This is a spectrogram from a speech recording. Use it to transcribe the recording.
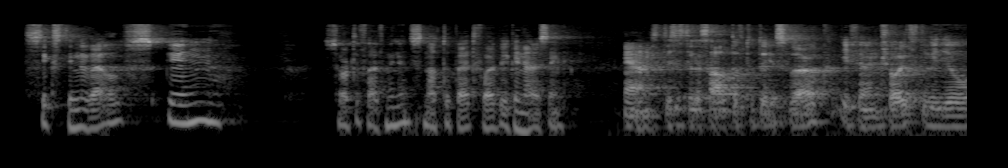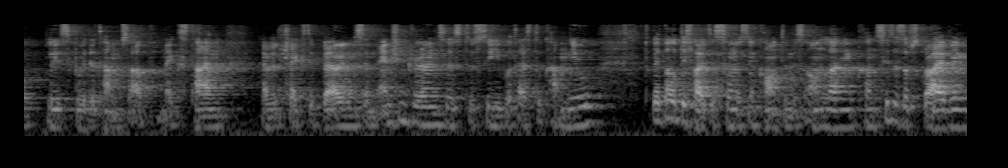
Sixteen valves in 35 minutes, not too bad for a beginner I think. And this is the result of today's work. If you enjoyed the video, please give it a thumbs up. Next time I will check the bearings and engine clearances to see what has to come new. To get notified as soon as new content is online, consider subscribing.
